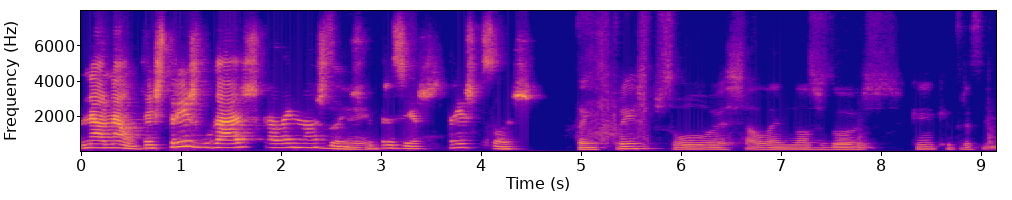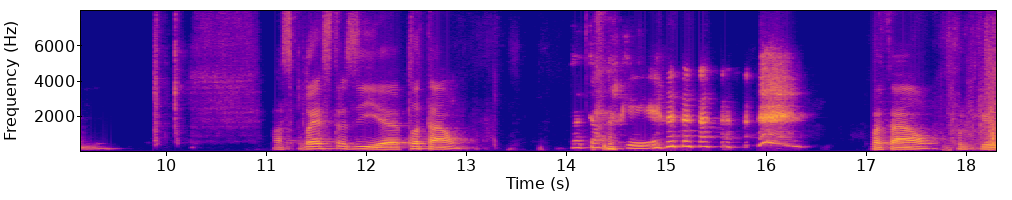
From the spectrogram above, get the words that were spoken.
Não, não, tens três lugares para além de nós dois, Sim. para trazer três pessoas. Tenho três pessoas além de nós dois. Quem é que eu trazia? Ah, se pudesse, trazia Platão. Platão porquê? Platão, porque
